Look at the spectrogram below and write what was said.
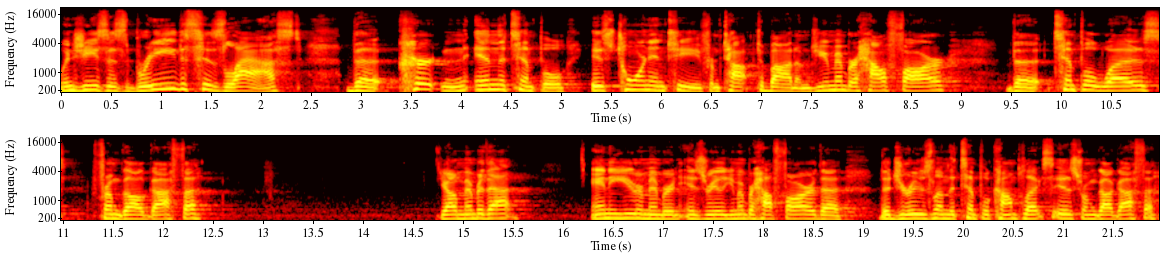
When Jesus breathes his last, the curtain in the temple is torn in two from top to bottom. Do you remember how far the temple was from Golgotha? Y'all remember that? Annie, you remember in Israel, you remember how far the, the Jerusalem, the temple complex is from Golgotha?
